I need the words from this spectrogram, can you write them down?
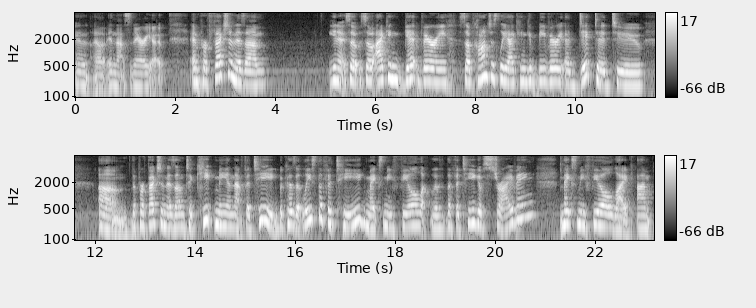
in uh, in that scenario. And perfectionism you know so so i can get very subconsciously i can get, be very addicted to um, the perfectionism to keep me in that fatigue because at least the fatigue makes me feel like the, the fatigue of striving makes me feel like i'm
